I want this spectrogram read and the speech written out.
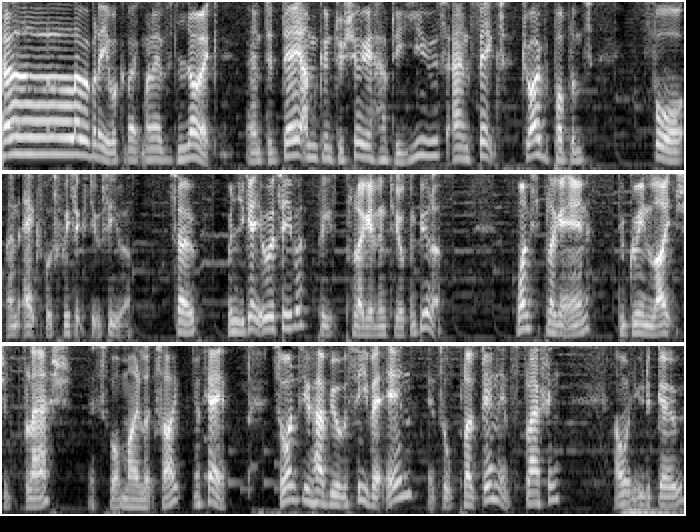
Hello everybody, welcome back, my name is Norik, and today I'm going to show you how to use and fix driver problems for an Xbox 360 receiver. So, when you get your receiver, please plug it into your computer. Once you plug it in, the green light should flash, this is what mine looks like. Okay, so once you have your receiver in, it's all plugged in, it's flashing, I want you to go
